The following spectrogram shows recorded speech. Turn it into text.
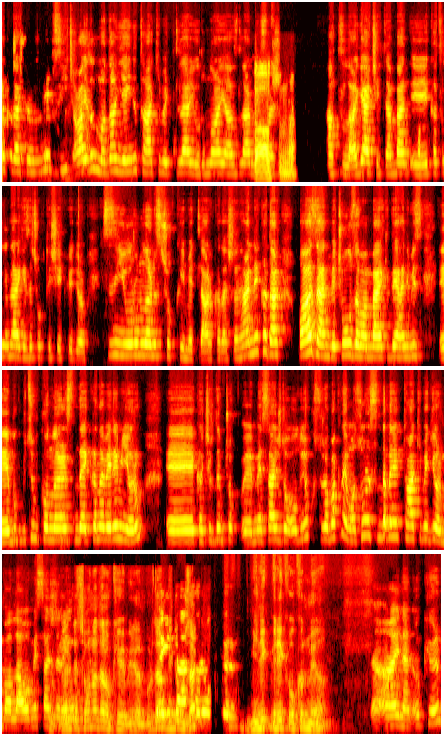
arkadaşlarımızın hepsi hiç ayrılmadan yayını takip ettiler, yorumlar yazdılar, Sağ olsunlar. Attılar. Gerçekten ben e, katılan herkese çok teşekkür ediyorum. Sizin yorumlarınız çok kıymetli arkadaşlar. Her ne kadar bazen ve çoğu zaman belki de hani biz e, bu bütün konular arasında ekrana veremiyorum. E, kaçırdığım çok e, mesaj da oluyor. Kusura bakmayın ama sonrasında ben hep takip ediyorum vallahi o mesajları. Ben de sonradan okuyabiliyorum. Buradan bir de uzak minik minik okunmuyor. Aynen okuyorum.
